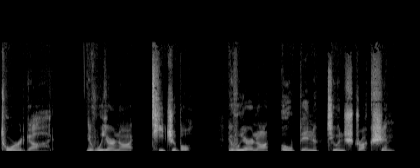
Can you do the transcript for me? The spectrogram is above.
toward God. If we are not teachable, if we are not open to instruction,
